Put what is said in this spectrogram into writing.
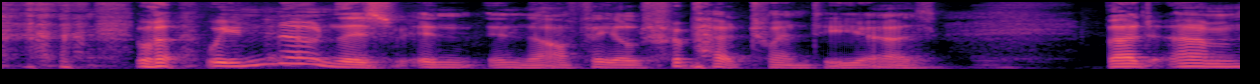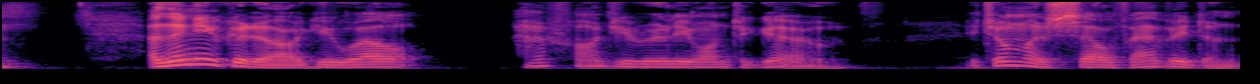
well, we've known this in, in our field for about 20 years. But, um, and then you could argue, well, how far do you really want to go? It's almost self evident.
